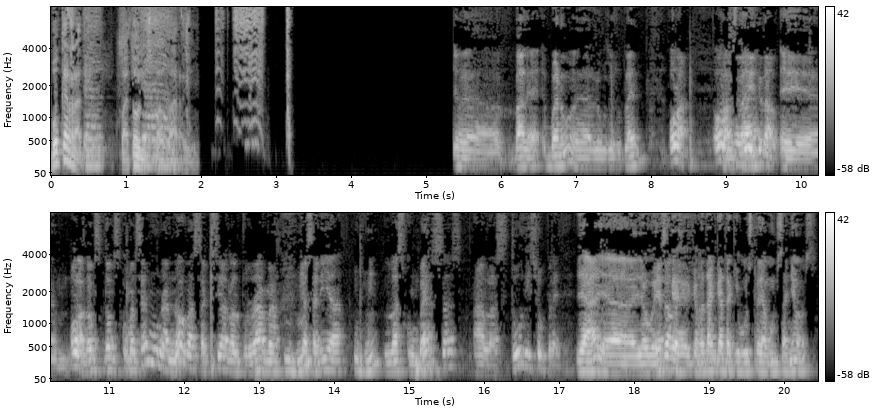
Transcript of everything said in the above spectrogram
Boca Ràdio. Petons pel barri. Eh, vale, bueno, eh, locutor suplent. Hola, hola, Com senyor està? David, què tal? Eh, Hola, doncs, doncs comencem una nova secció en el programa que seria Mhm. les converses a l'estudi suplent. ja, ja, ja ho veig, que, que m'ha tancat aquí vostè amb uns senyors.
